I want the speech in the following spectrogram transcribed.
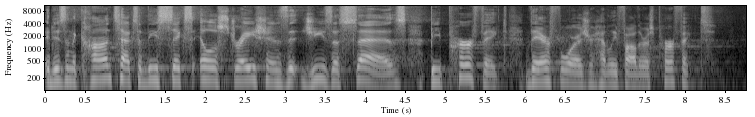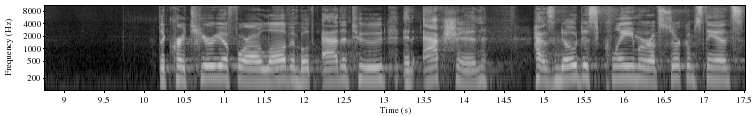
It is in the context of these six illustrations that Jesus says, Be perfect, therefore, as your heavenly Father is perfect. The criteria for our love in both attitude and action has no disclaimer of circumstance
